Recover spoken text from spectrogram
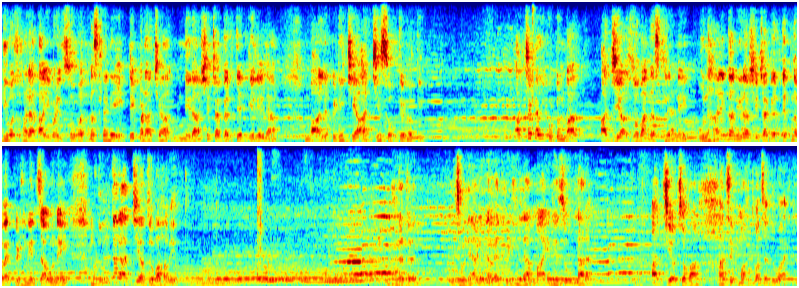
दिवसभरात आई वडील सोबत नसल्याने एकटेपणाच्या निराशेच्या गर्तेत गेलेल्या बालपिढीची आजी सोबतीण होती. आजच्या काही कुटुंबात आजी आजोबा नसल्याने पुन्हा एकदा निराशेच्या गर्तेत नव्या पिढीने जाऊ नये म्हणून तर आजी आजोबा हवेत. खर तर जुन्या आणि नव्या पिढीला मायेने जोडणारा आजी आजोबा हाच एक महत्त्वाचा दुवा आहे.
